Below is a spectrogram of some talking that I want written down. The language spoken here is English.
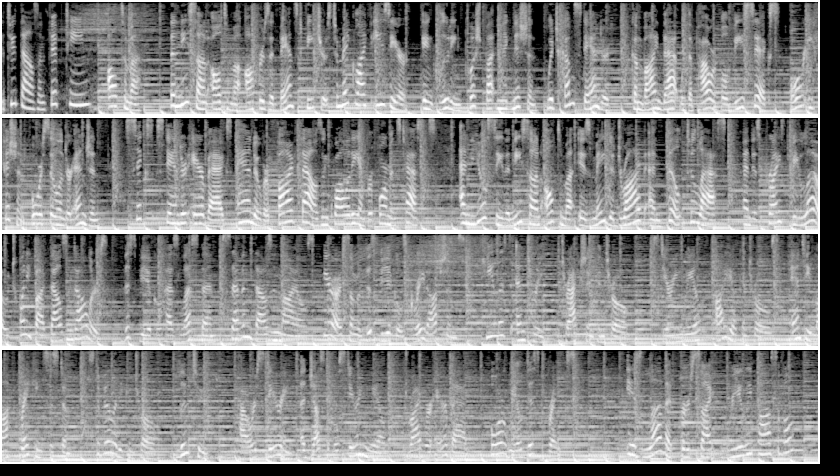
The 2015 Altima. The Nissan Altima offers advanced features to make life easier, including push-button ignition, which comes standard. Combine that with a powerful V6 or efficient four-cylinder engine, six standard airbags, and over 5,000 quality and performance tests, and you'll see the Nissan Altima is made to drive and built to last and is priced below $25,000. This vehicle has less than 7,000 miles. Here are some of this vehicle's great options. Keyless entry, traction control, steering wheel, audio controls, anti-lock braking system, stability control, Bluetooth, power steering, adjustable steering wheel, driver airbag, four-wheel disc brakes. Is love at first sight really possible?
